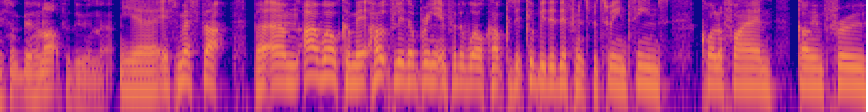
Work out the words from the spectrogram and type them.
It's there's an art to doing that. Yeah, it's messed up. But um, I welcome it. Hopefully they'll bring it in for the World Cup because it could be the difference between teams qualifying, going through.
